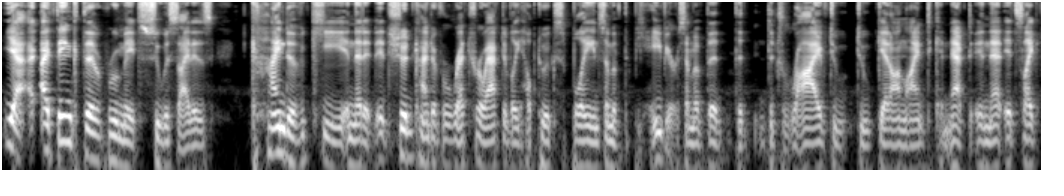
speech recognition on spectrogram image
Yeah, I, I think the roommate's suicide is kind of key in that it, it should kind of retroactively help to explain some of the behavior, some of the, the, the drive to, to get online to connect, in that it's like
